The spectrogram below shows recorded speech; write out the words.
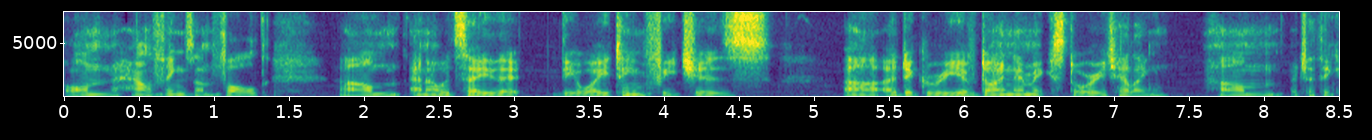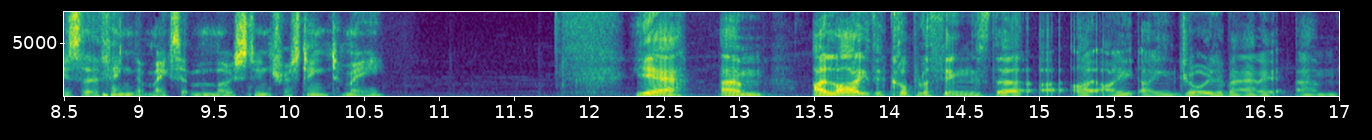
on how things unfold. Um, and I would say that the away team features uh, a degree of dynamic storytelling, um, which I think is the thing that makes it most interesting to me. Yeah, um, I liked a couple of things that I, I, I enjoyed about it. Um,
